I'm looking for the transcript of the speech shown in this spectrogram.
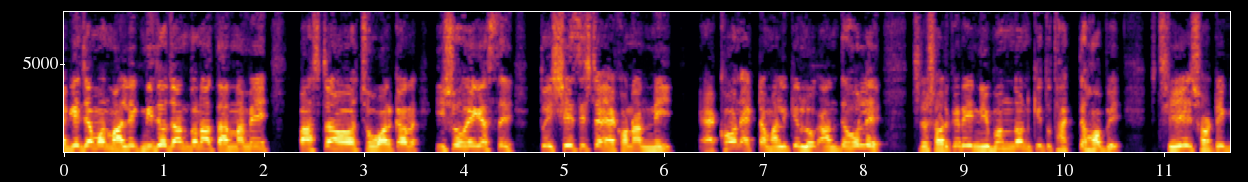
আগে যেমন মালিক নিজেও জানতো না তার নামে পাঁচটা ওয়ার্কার ইস্যু হয়ে গেছে, তো সেই সিস্টেম এখন আর নেই। এখন একটা মালিকের লোক আনতে হলে সেটা সরকারি নিবন্ধন কিন্তু থাকতে হবে। সে সঠিক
